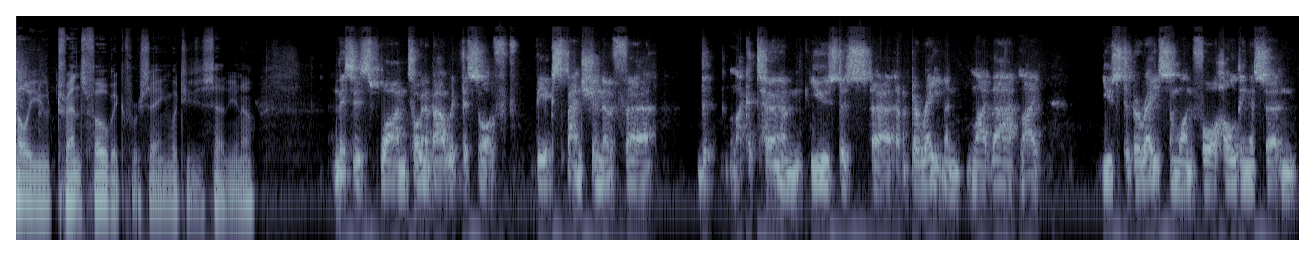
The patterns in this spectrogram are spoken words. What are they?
call you transphobic for saying what you just said. You know, and this is what I'm talking about with this sort of the expansion of uh, the like a term used as uh, a beratement like that, like used to berate someone for holding a certain,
